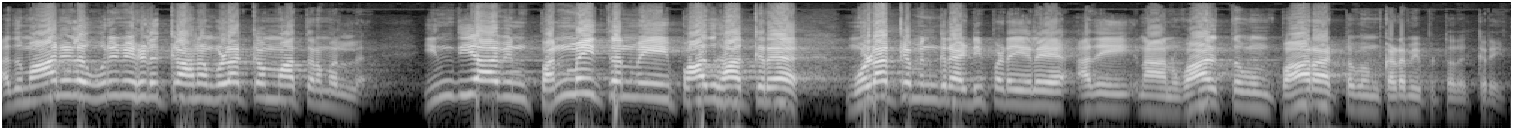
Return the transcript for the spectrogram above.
அது மாநில உரிமைகளுக்கான முழக்கம் மாத்திரமல்ல. இந்தியாவின் பன்மைத்தன்மையை பாதுகாக்கிற முழக்கம் என்கிற அடிப்படையிலே அதை நான் வாழ்த்தவும் பாராட்டவும் கடமைப்பட்டிருக்கிறேன்.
